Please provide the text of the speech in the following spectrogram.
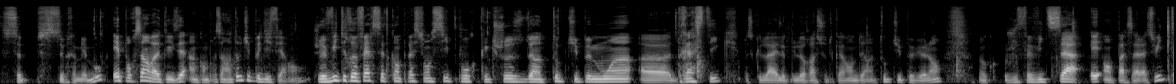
ce, premier bout. Et pour ça, on va utiliser un compresseur un tout petit peu différent. Je vais vite refaire cette compression-ci pour quelque chose d'un tout petit peu moins euh, drastique, parce que là, le, le, ratio de 42 est un tout petit peu violent. Donc, je fais vite ça et on passe à la suite.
